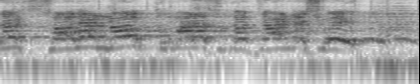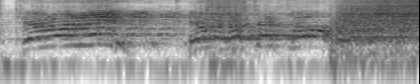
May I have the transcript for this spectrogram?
तर साल्यांनो तुम्हाला सुद्धा जाण्याशिवाय ठेवणार नाही. एवढं लक्षात ठेवा.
